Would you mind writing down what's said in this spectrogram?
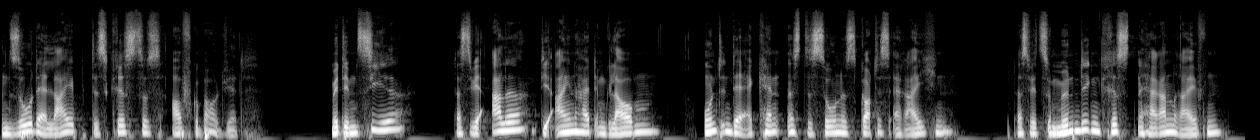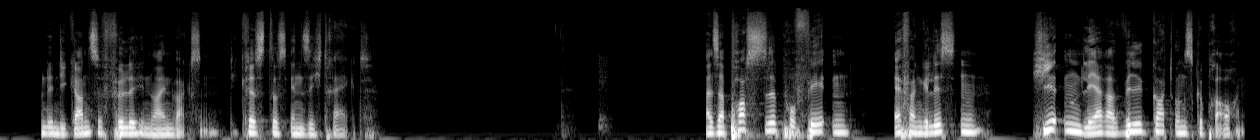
und so der Leib des Christus aufgebaut wird. Mit dem Ziel, dass wir alle die Einheit im Glauben und in der Erkenntnis des Sohnes Gottes erreichen, dass wir zu mündigen Christen heranreifen und in die ganze Fülle hineinwachsen, die Christus in sich trägt. Als Apostel, Propheten, Evangelisten, Hirten und Lehrer will Gott uns gebrauchen.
